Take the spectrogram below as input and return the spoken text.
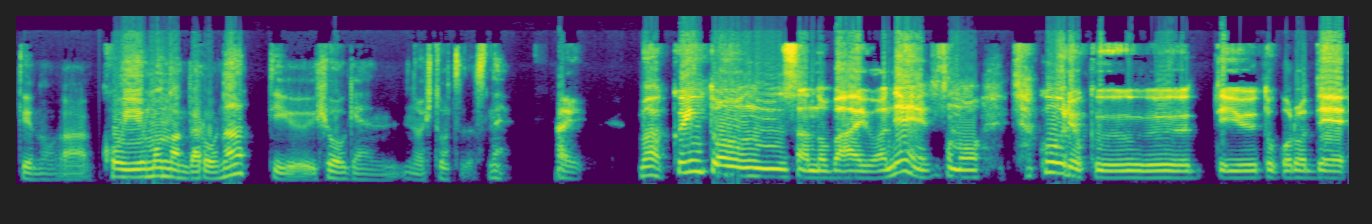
ていうのが、こういうもんなんだろうなっていう表現の一つですね。はい。まあ、クリントンさんの場合はね、その、社交力っていうところで、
